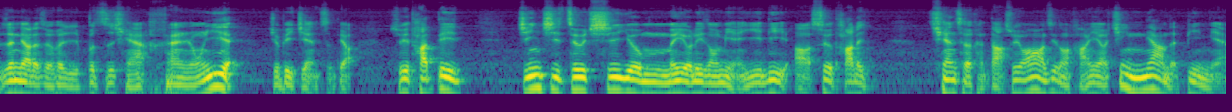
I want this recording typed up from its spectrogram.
扔掉的时候也不值钱，很容易就被减值掉。所以它对经济周期又没有那种免疫力啊，受它的。牵扯很大，所以往往这种行业要尽量的避免，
